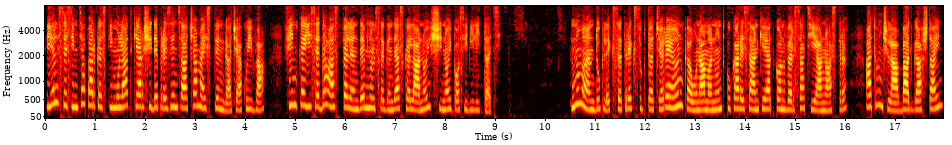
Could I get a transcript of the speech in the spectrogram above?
El se simțea parcă stimulat chiar și de prezența cea mai stângă a cea cuiva, fiindcă îi se da astfel îndemnul să gândească la noi și noi posibilități. Nu mă înduplec să trec sub tăcere încă un amănunt cu care s-a încheiat conversația noastră, atunci la Bad Gastein,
